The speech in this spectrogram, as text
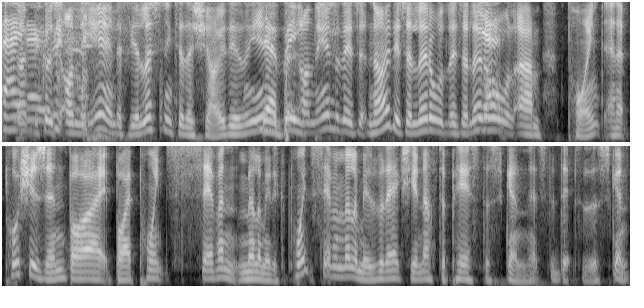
I No, know. because on the end, if you're listening to the show, there's the end Yeah, of the, on the end of there's no, there's a little, there's a little Yes. um, point, and it pushes in by by 0.7 millimeters. 0.7 millimeters would actually enough to pierce the skin. That's the depth of the skin.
